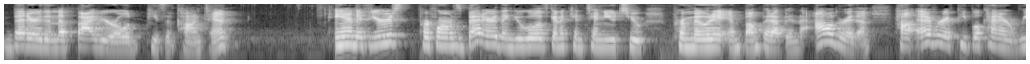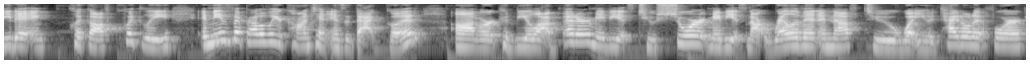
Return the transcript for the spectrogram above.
better than the five year old piece of content. And if yours performs better, then Google is going to continue to promote it and bump it up in the algorithm. However, if people kind of read it and click off quickly, it means that probably your content isn't that good, um, or it could be a lot better. Maybe it's too short, maybe it's not relevant enough to what you had titled it for,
